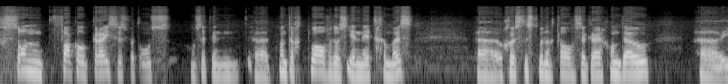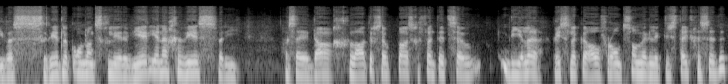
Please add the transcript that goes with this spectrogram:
sonvakkel krisis wat ons Ons het in uh, 2012 het ons een net gemis. Uh Augustus 2012 se kry onthou. Uh hy was redelik onlangs gelede weer ene gewees wat die as hy 'n dag later sou plaasgevind het sou die hele westelike halfrond sonder elektrisiteit gesit het.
